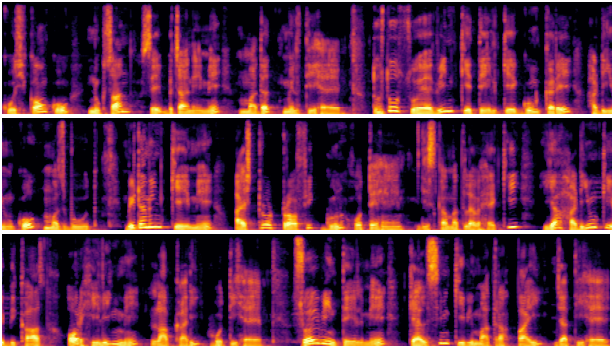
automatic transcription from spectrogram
कोशिकाओं को नुकसान से बचाने में मदद मिलती है। दोस्तों, सोयाबीन के तेल के गुण करें हड्डियों को मज़बूत। विटामिन के में एस्ट्रोट्रॉफिक गुण होते हैं, जिसका मतलब है कि यह हड्डियों के विकास और हीलिंग में लाभकारी होती है। सोयाबीन तेल में कैल्शियम की भी मात्रा पाई जाती है।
